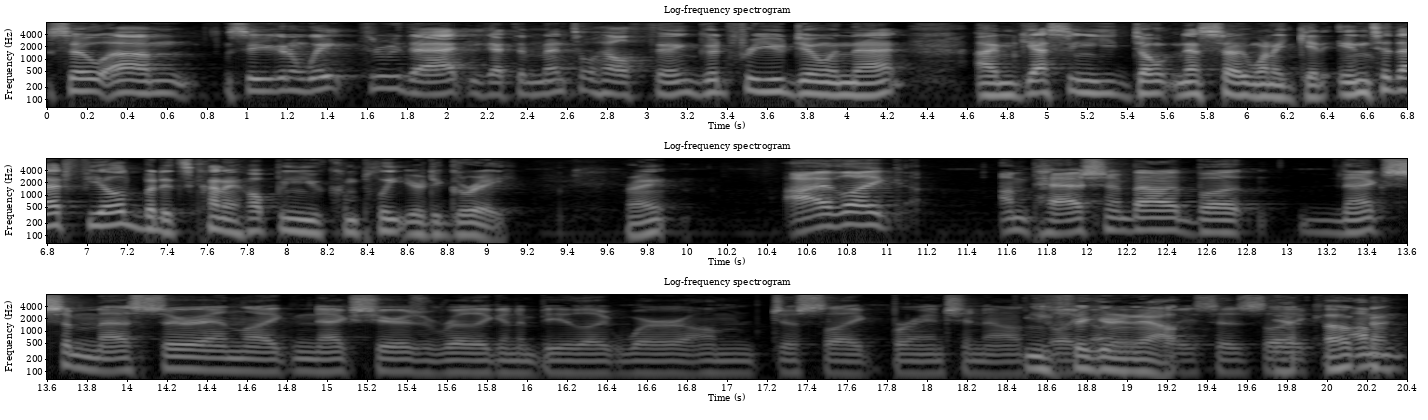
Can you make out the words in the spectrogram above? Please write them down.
so um so you're gonna wait through that. You got the mental health thing. Good for you doing that. I'm guessing you don't necessarily want to get into that field, but it's kind of helping you complete your degree, right? I like I'm passionate about it, but next semester and like next year is really gonna be like where I'm just like branching out. You like, figuring it out. Places. Yeah, okay. I'm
